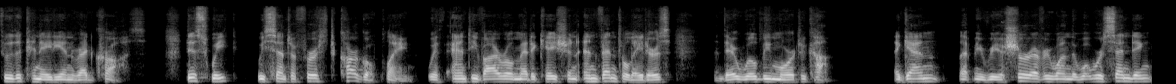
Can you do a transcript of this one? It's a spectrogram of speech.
through the Canadian Red Cross. This week, we sent a first cargo plane with antiviral medication and ventilators, and there will be more to come. Again, let me reassure everyone that what we're sending.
